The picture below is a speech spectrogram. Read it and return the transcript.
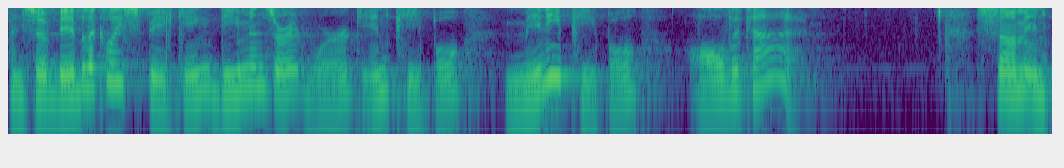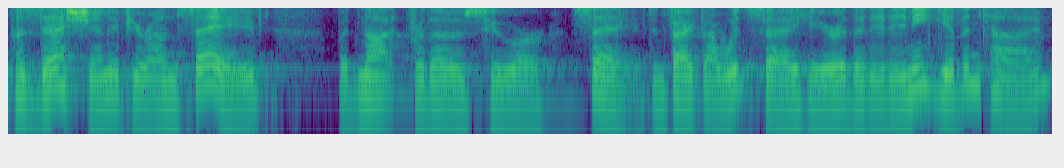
And so, biblically speaking, demons are at work in people, many people, all the time. Some in possession if you're unsaved, but not for those who are saved. In fact, I would say here that at any given time,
